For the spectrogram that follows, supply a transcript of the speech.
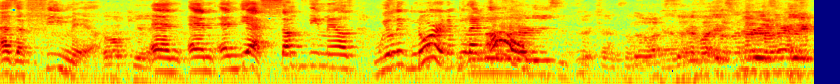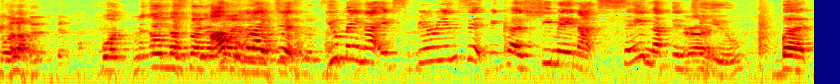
as a female. Okay. And and and yes, some females will ignore it and be like, oh, release infection, so No, like I'm that. sorry. Never experienced it, but, but me understand your I'll put it like this: you may not experience it because she may not say nothing Right. to you, but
